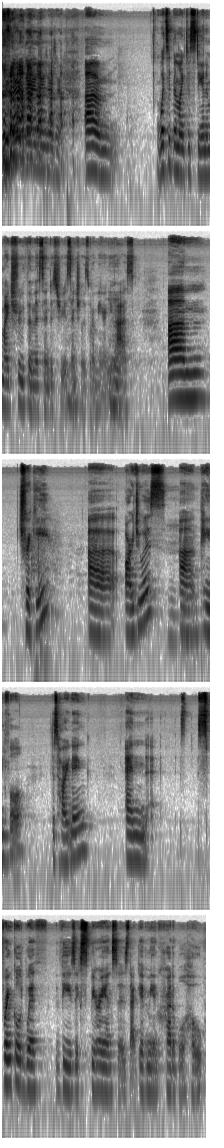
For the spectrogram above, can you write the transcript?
Your turn, your um, what's it been like to stand in my truth in this industry? Essentially, is what I'm hearing you ask. Um, tricky, uh, arduous, um, painful, disheartening, and s- sprinkled with these experiences that give me incredible hope.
